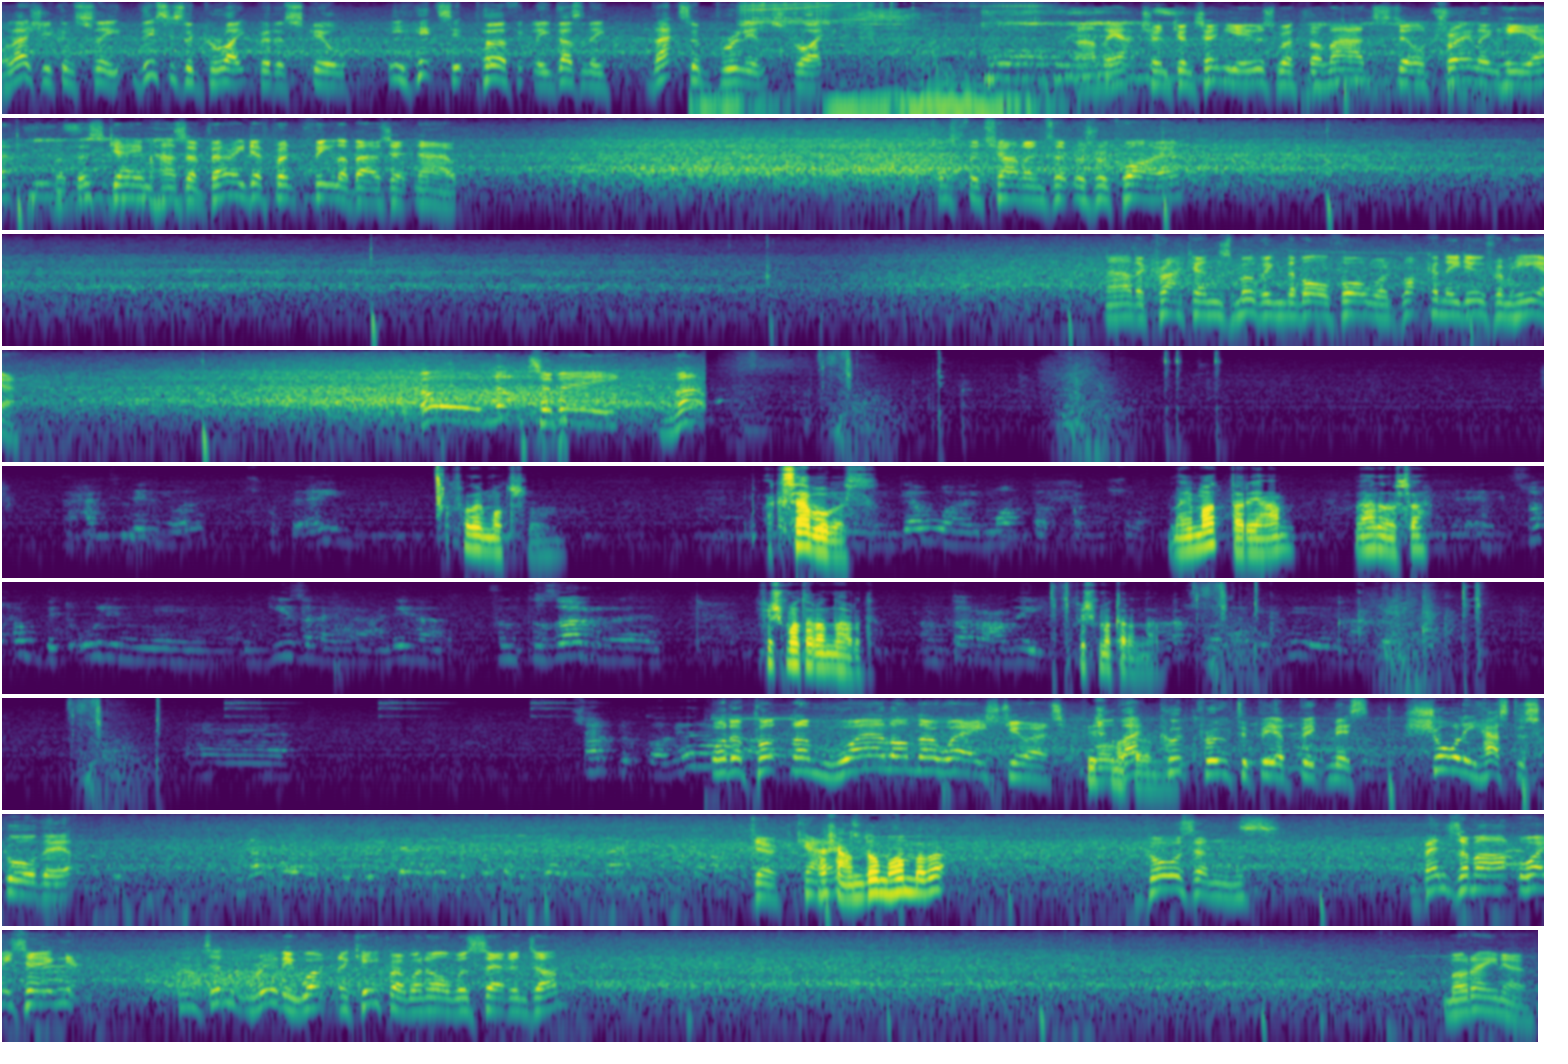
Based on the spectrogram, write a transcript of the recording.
Well, as you can see, this is a great bit of skill. He hits it perfectly, doesn't he? That's a brilliant strike. And the action continues with the lads still trailing here. But this game has a very different feel about it now. Just the challenge that was required. Now the Kraken's moving the ball forward. What can they do from here? Oh, not to be. That حد تاني يقول مش كنت قايم فاضل ماتش اكسبه بس ما يمطر يا عم أهلا وسهلا الصحف بتقول إن الجيزة عليها في انتظار مفيش مطر النهارده امطار عاديه مفيش مطر النهارده would have put them well on their way, Stuart. مفيش Well, مطر that could prove to be a big miss. Surely has to score there. Dirk ماشي Kuyt. عندهم هم بقى Gozens. Benzema waiting. Well, didn't really work the keeper when all was said and done. Moreno.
